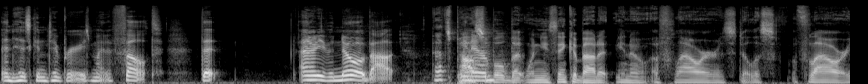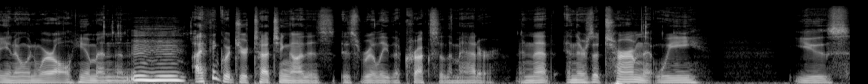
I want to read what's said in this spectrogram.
and his contemporaries might have felt that I don't even know about. That's You know? possible, but when you think about it, you know, a flower is still a flower, you know, and we're all human. And I think what you're touching on is is really the crux of the matter, and that and there's a term that we use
